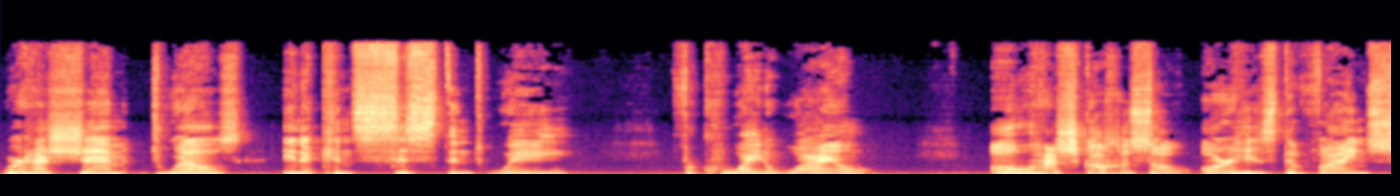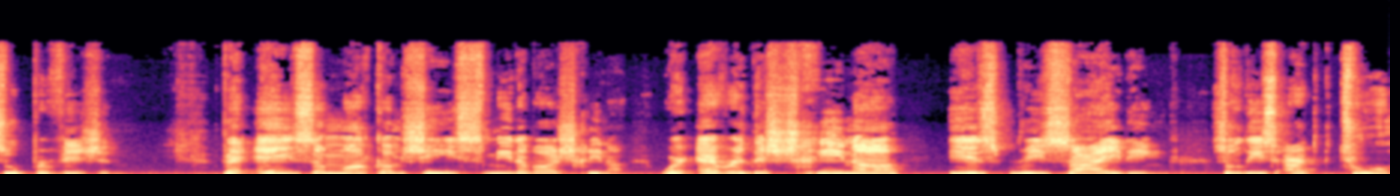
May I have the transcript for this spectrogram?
where Hashem dwells in a consistent way for quite a while. O hashkachaso, or his divine supervision. Be'eza makam shehi smida ba'ashchina, wherever the shchina is residing. So these are two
